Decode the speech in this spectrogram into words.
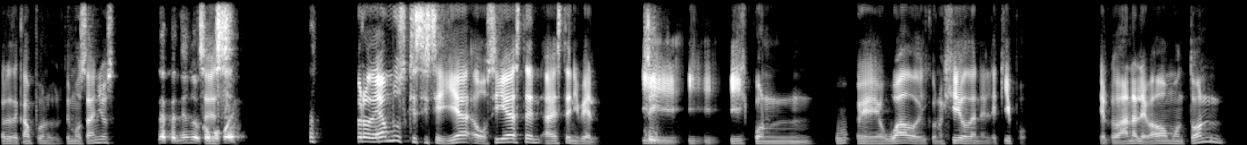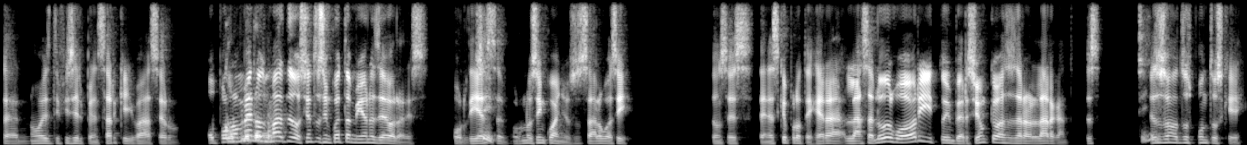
jugadores de campo en los últimos años. Dependiendo de cómo fue. Pero digamos que si seguía o sigue a este, a este nivel y, y, con eh, y con Hill en el equipo, que lo han elevado un montón, o sea, no es difícil pensar que iba a ser, o por lo menos más de 250 millones de dólares por 10, por unos 5 años, o sea, algo así. Entonces, tenés que proteger a la salud del jugador y tu inversión que vas a hacer a la larga. Entonces, esos son los dos puntos que,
